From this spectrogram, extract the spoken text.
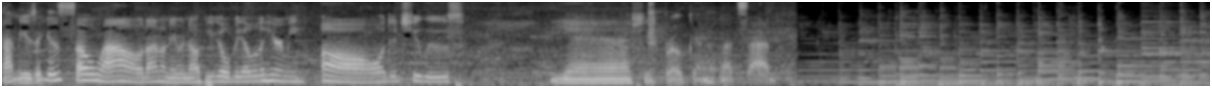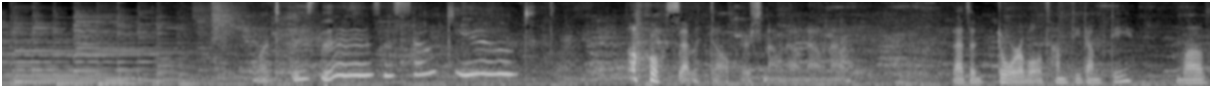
That music is so loud. I don't even know if you'll be able to hear me. Oh, did she lose? Yeah, she's broken. That's sad. What is this? It's so cute. Oh, seven dollars. No, no, no, no. That's adorable. Humpty Dumpty. Love.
